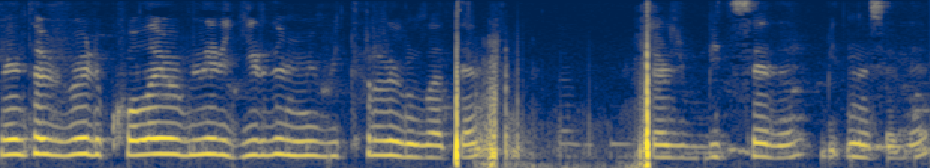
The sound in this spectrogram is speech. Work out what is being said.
Ben tabii böyle kolay öbürleri girdim mi bitiririm zaten. Tabii bitse de bitmese de.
